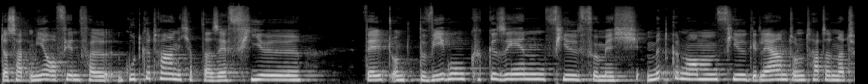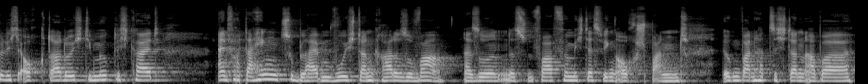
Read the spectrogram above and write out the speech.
Das hat mir auf jeden Fall gut getan. Ich habe da sehr viel Welt und Bewegung gesehen, viel für mich mitgenommen, viel gelernt und hatte natürlich auch dadurch die Möglichkeit, einfach da hängen zu bleiben, wo ich dann gerade so war. Also das war für mich deswegen auch spannend. Irgendwann hat sich dann aber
